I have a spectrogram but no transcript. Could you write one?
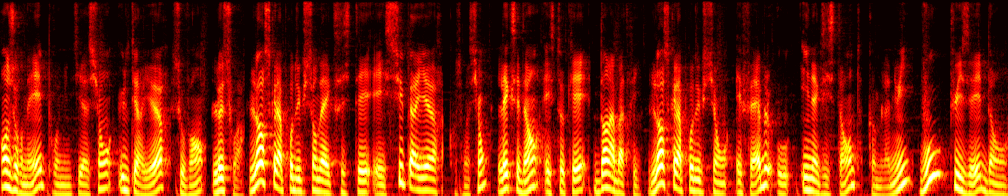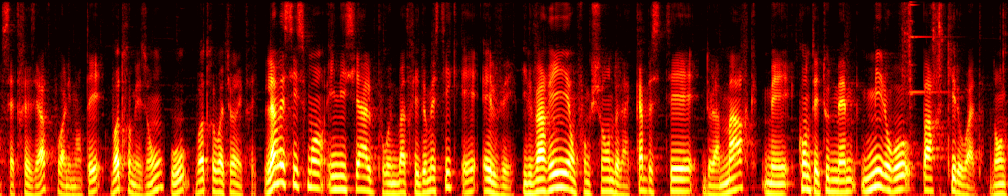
en journée pour une utilisation ultérieure, souvent le soir. Lorsque la production d'électricité est supérieure à la consommation, l'excédent est stocké dans la batterie. Lorsque la production est faible ou inexistante, comme la nuit, vous puisez dans cette réserve pour alimenter votre maison ou votre voiture électrique. L'investissement initial pour une batterie domestique est élevé. Il varie en fonction de la capacité de la marque, mais comptez tout de même 1000 euros par kilowatt. Donc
